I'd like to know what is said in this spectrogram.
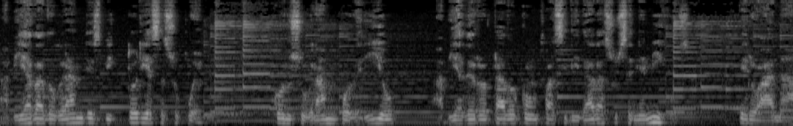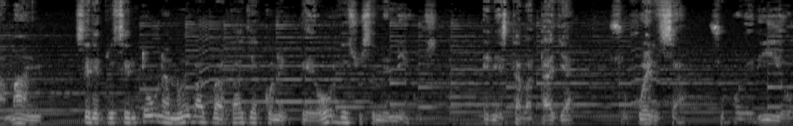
había dado grandes victorias a su pueblo. Con su gran poderío, había derrotado con facilidad a sus enemigos, pero a Naamán se le presentó una nueva batalla con el peor de sus enemigos. En esta batalla, su fuerza, su poderío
